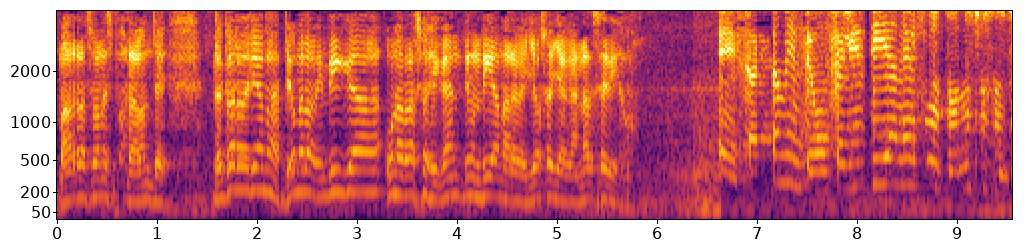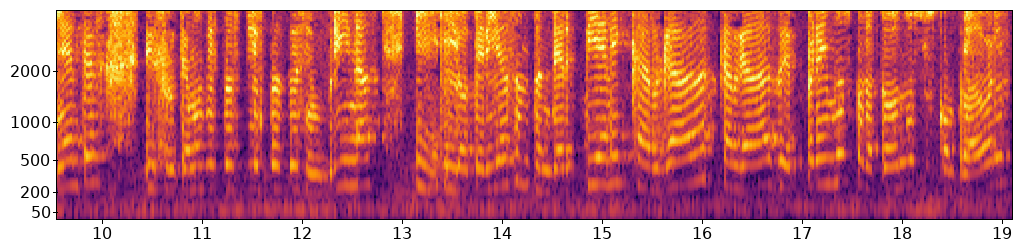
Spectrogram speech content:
Más razones para dónde. Doctora Adriana, Dios me la bendiga. Un abrazo gigante, un día maravilloso y a ganar se dijo. Exactamente, un feliz día Nelson a todos nuestros oyentes, disfrutemos de estas fiestas decembrinas. Y Lotería Santander viene cargada, cargada de premios para todos nuestros compradores,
